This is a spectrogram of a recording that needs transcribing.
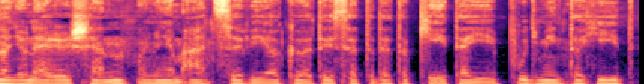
nagyon erősen, hogy mondjam, átszövi a költészetedet a kételjép, úgy, mint a hit,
